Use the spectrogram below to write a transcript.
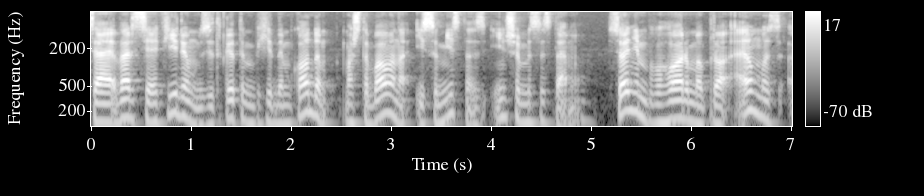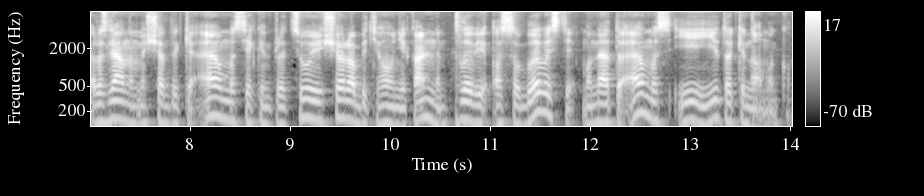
Ця версія Ethereum з відкритим вихідним кодом масштабована і сумісна з іншими системами. Сьогодні ми поговоримо про Evmos, розглянемо, що таке Evmos, як він працює, що робить його унікальним, можливі особливості, монету Evmos і її токеномику.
